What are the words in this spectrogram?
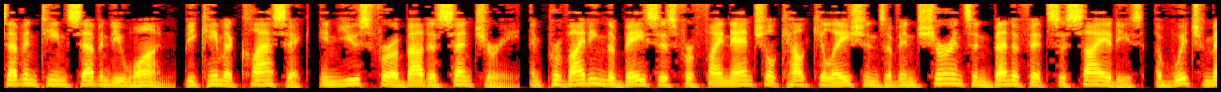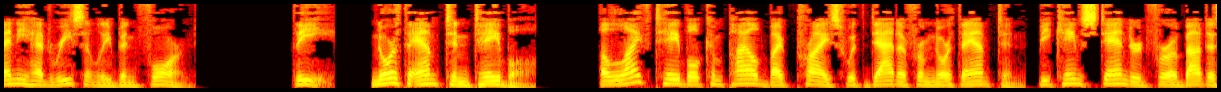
1771 became a classic, in use for about a century, and providing the basis for financial calculations of insurance and benefit societies, of which many had recently been formed. The Northampton Table, a life table compiled by Price with data from Northampton, became standard for about a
